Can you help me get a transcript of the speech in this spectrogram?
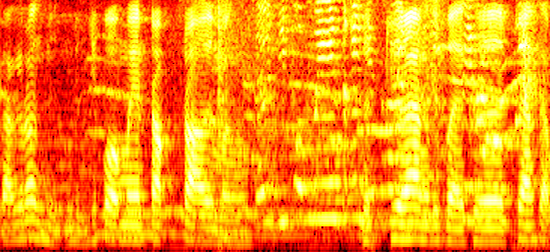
Tak kira jepok main tok emang. jipok mentek yang Gedang tiba gedang sak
